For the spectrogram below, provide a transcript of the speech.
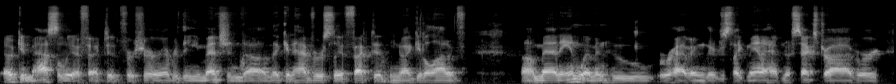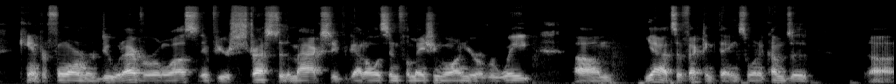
It can massively affect it for sure. Everything you mentioned, uh, they can adversely affect it. You know, I get a lot of uh, men and women who are having they're just like man i have no sex drive or can't perform or do whatever well if you're stressed to the max you've got all this inflammation going on you're overweight um, yeah it's affecting things when it comes to uh,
